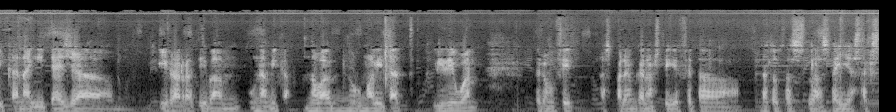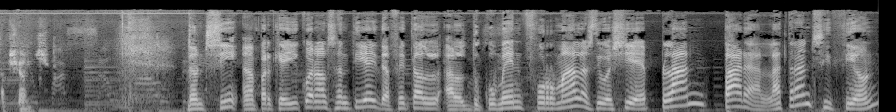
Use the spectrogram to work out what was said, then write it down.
i que neguiteja i garrativa una mica. Nova normalitat, li diuen, però, en fi, esperem que no estigui feta de totes les velles excepcions. Doncs sí, eh, perquè ahir quan el sentia, i de fet el, el document formal es diu així, eh? Plan para la transición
